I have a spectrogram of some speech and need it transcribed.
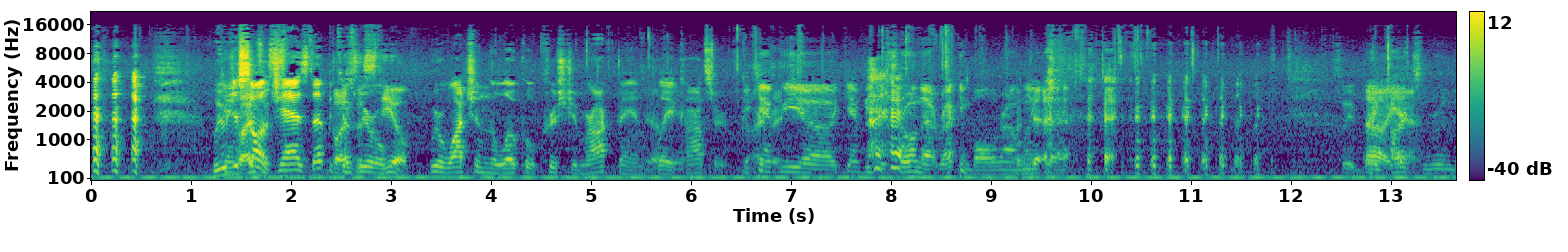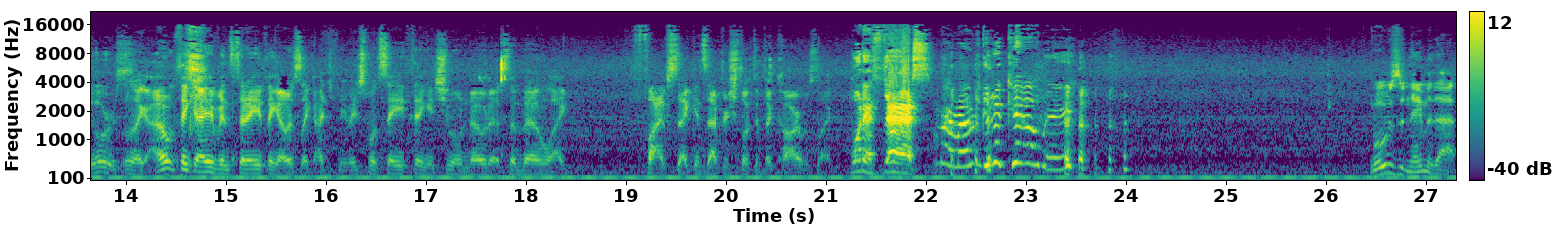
we were just all jazzed up because we were steel. we were watching the local Christian rock band Yeah, play a concert. You can't be uh, you can't be just throwing that wrecking ball around like that. So you break Oh, hearts yeah. and ruin doors. like I don't think I even said anything. I was like, I just, maybe I just won't say anything, and she won't notice. And then like five seconds after she looked at the car, I was like, "What is this?" My mom's gonna kill me. what was the name of that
